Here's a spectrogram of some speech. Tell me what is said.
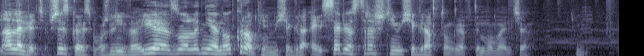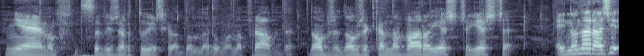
No ale wiecie, wszystko jest możliwe. Jezu, ale nie, no okropnie mi się gra. Ej, serio, strasznie mi się gra w tą grę w tym momencie. Nie no, ty sobie żartujesz chyba Donnarumma, naprawdę. Dobrze, dobrze, Cannavaro jeszcze, jeszcze. Ej, no na razie,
